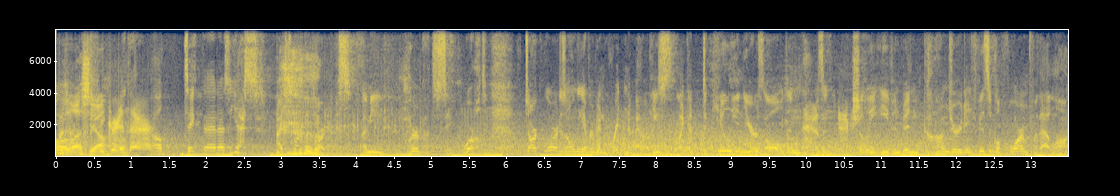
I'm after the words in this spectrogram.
What was or less, yeah. secret in there? I'll take that as a yes. I just want to be part of this. I mean, we're about to save the world. The Dark Lord has only ever been written about. He's like a decillion years old and hasn't actually even been conjured in physical form for that long.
